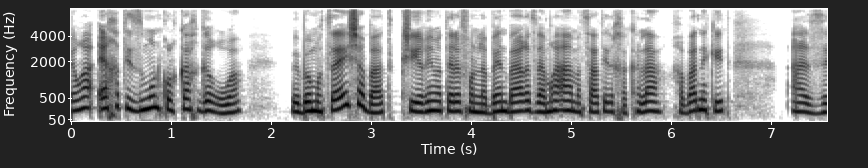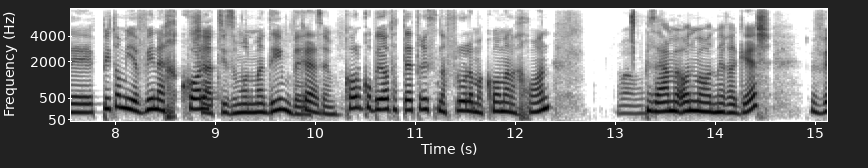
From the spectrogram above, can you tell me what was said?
והיא אמרה, איך התזמון כל כך גרוע? ובמוצאי שבת, כשהיא הרימה טלפון לבן בארץ ואמרה, אה, מצאתי לך כלה, חבדניקית, אז uh, פתאום היא הבינה איך כל... שהתזמון מדהים כן, בעצם. כן, כל קוביות הטטריס נפלו למקום הנכון. וואו. זה היה מאוד מאוד מרגש. ו...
